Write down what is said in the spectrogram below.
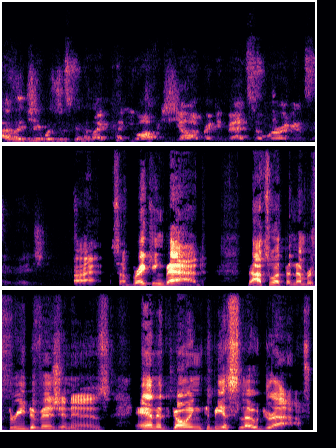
I legit was just gonna like cut you off and just yell out Breaking Bad, so we're already on the same page. All right. So Breaking Bad, that's what the number three division is. And it's going to be a slow draft.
